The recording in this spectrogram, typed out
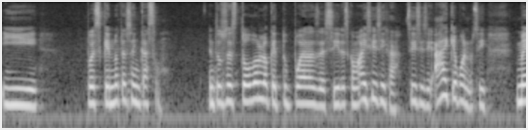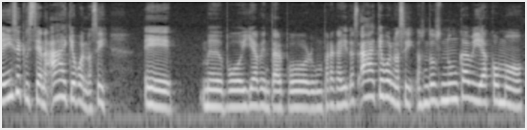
y pues que no te hacen caso. Entonces todo lo que tú puedas decir es como, ay, sí, sí, hija, sí, sí, sí, ay, qué bueno, sí. Me hice cristiana, ay, qué bueno, sí. Eh, me voy a aventar por un paracaídas, ah, qué bueno, sí. Entonces nunca había como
